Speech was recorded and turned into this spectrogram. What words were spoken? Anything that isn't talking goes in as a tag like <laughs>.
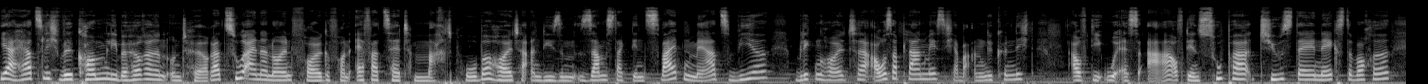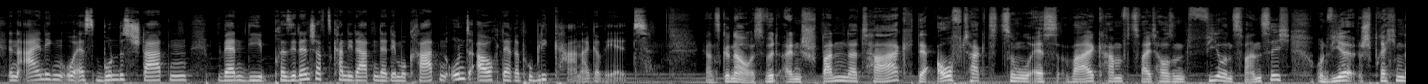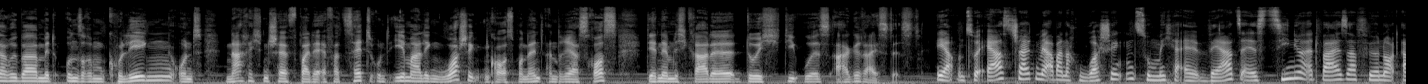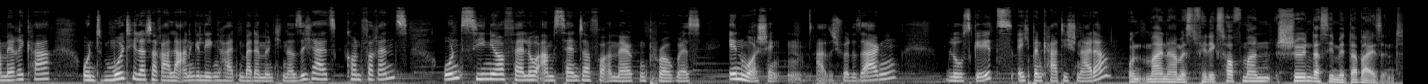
Ja, herzlich willkommen, liebe Hörerinnen und Hörer, zu einer neuen Folge von FAZ Machtprobe. Heute an diesem Samstag, den 2. März. Wir blicken heute außerplanmäßig, aber angekündigt, auf die USA, auf den Super Tuesday nächste Woche. In einigen US-Bundesstaaten werden die Präsidentschaftskandidaten der Demokraten und auch der Republikaner gewählt. Ganz genau. Es wird ein spannender Tag, der Auftakt zum US-Wahlkampf 2024. Und wir sprechen darüber mit unserem Kollegen und Nachrichtenchef bei der FAZ und ehemaligen Washington-Korrespondent Andreas Ross, der nämlich gerade durch die USA gereist ist. Ja, und zuerst schalten wir aber nach Washington zu Michael Wertz. Er ist Senior Advisor für Nordamerika und multilaterale Angelegenheiten bei der Münchner Sicherheitskonferenz und Senior Fellow am Center for American Progress in Washington. Also ich würde sagen, los geht's. Ich bin Kathi Schneider. Und mein Name ist Felix Hoffmann. Schön, dass Sie mit dabei sind.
